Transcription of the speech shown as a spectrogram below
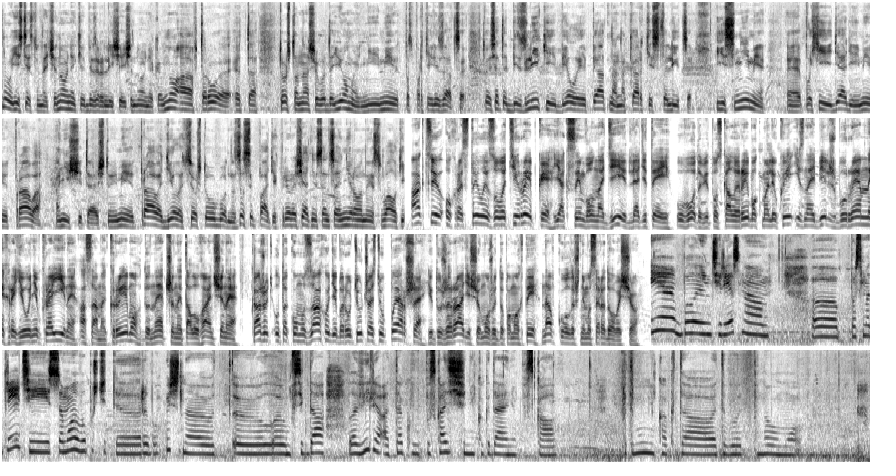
ну, естественно, чиновники, без различия чиновников. Ну, а второе – это то, что наши водоемы не имеют паспортизации. То есть это безликие белые пятна на карте столицы. И с ними э, плохие дяди имеют право, они считают, что имеют право делать все, что угодно. Засыпать их, превращать в несанкционированные свалки. Акцію охрестили золоті рибки як символ надії для дітей. У воду відпускали рибок малюки із найбільш буремних регіонів країни, а саме Криму, Донеччини та Луганщини. кажуть, у такому заході беруть участь уперше і дуже раді, що можуть допомогти навколишньому середовищу. Мне было интересно э, посмотреть и самой выпустить э, рыбу. Обычно э, л- всегда ловили, а так выпускать еще никогда я не выпускала. потому мне как-то это будет по-новому.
